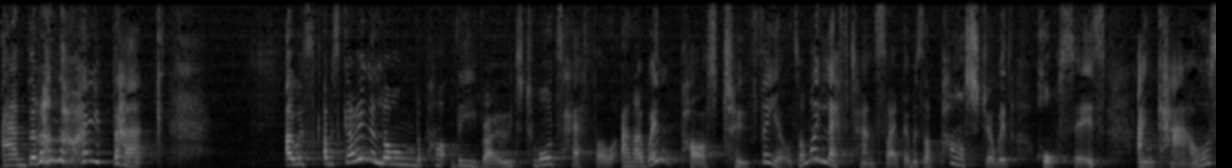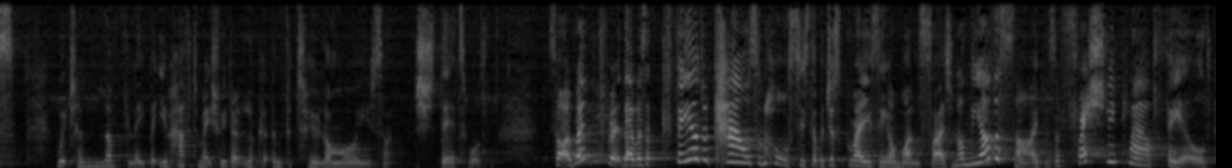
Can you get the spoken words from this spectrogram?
Um, but on the way back, I was, I was going along the, the road towards Hethel and I went past two fields. On my left hand side, there was a pasture with horses and cows which are lovely, but you have to make sure you don't look at them for too long or you steer towards them. So I went through it. There was a field of cows and horses that were just grazing on one side, and on the other side was a freshly ploughed field,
